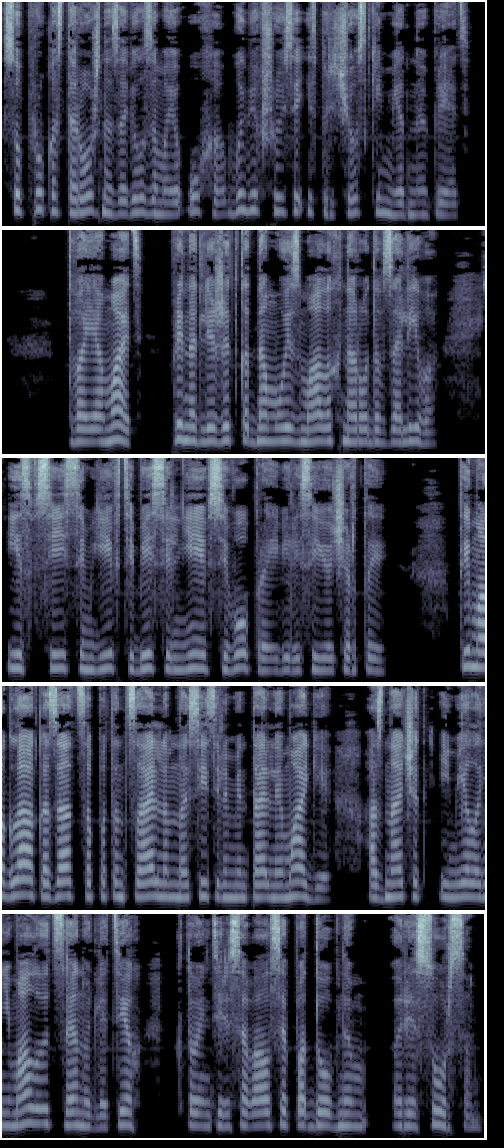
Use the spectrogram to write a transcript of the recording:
Супруг осторожно завел за мое ухо выбившуюся из прически медную прядь. «Твоя мать принадлежит к одному из малых народов залива, и из всей семьи в тебе сильнее всего проявились ее черты. Ты могла оказаться потенциальным носителем ментальной магии, а значит, имела немалую цену для тех, кто интересовался подобным ресурсом.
